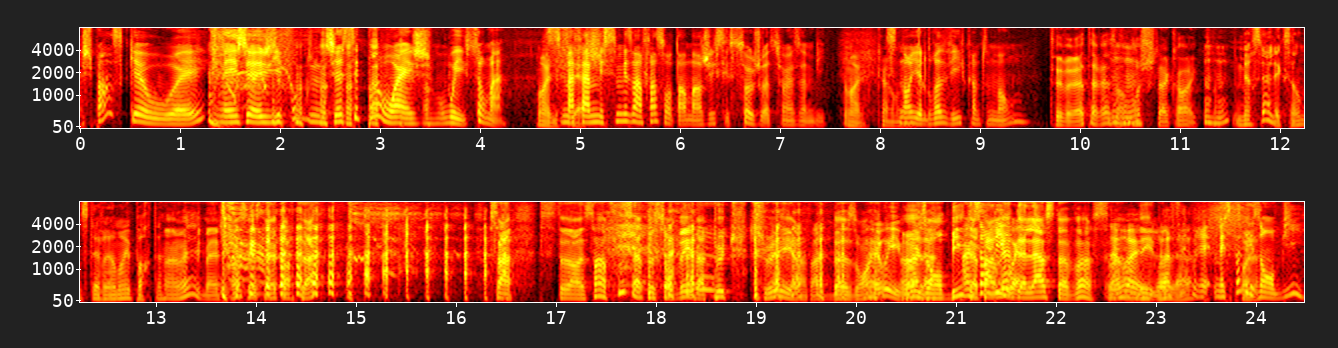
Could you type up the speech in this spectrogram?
Je pense que oui, mais je, il faut que je, je sais pas. Ouais, je- oui, sûrement. Ouais, si, ma famille, si mes enfants sont en danger, c'est sûr que je vais tuer un zombie. Ouais. Sinon, il a le droit de vivre comme tout le monde. C'est vrai, t'as raison. Mhm. Moi, je suis d'accord avec toi. Mhm. Merci, Alexandre. C'était vraiment important. Ah oui, ben, je pense que c'est important. Sans, c'est- s'en fout, ça peut survivre, elle peut te tuer en temps de besoin. Ben oui, un voilà. zombie, Un tu zombie, parlais ouais. de Last of Us. Ah hein, ouais, voilà. C'est vrai. Mais c'est pas Voilà. des zombies.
